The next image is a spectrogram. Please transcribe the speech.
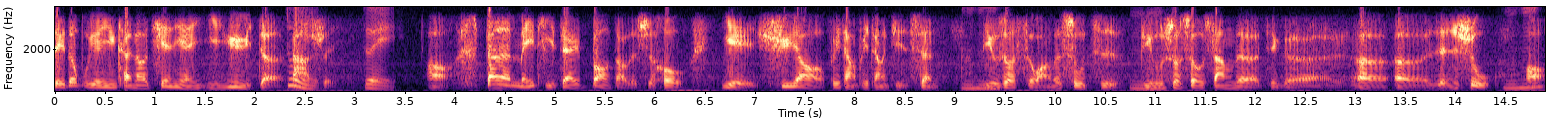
谁都不愿意看到千年一遇的大水。对，啊，当然，媒体在报道的时候也需要非常非常谨慎，比如说死亡的数字，嗯。比如说受伤的这个呃呃人数嗯哦，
